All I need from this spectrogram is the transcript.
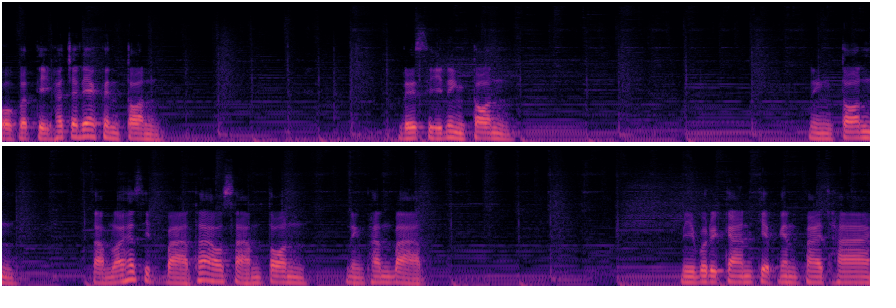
ปกติเขาจะเรียกเป็นตนหรือสี 1ตน1ตน350 บาท ถ้าเอา 3ตน1,000 บาท มีบริการเก็บเงินปลายทาง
